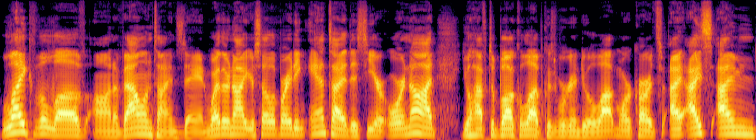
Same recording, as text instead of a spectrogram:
like the love on a Valentine's Day. And whether or not you're celebrating anti this year or not, you'll have to buckle up because we're going to do a lot more cards. I, I, am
